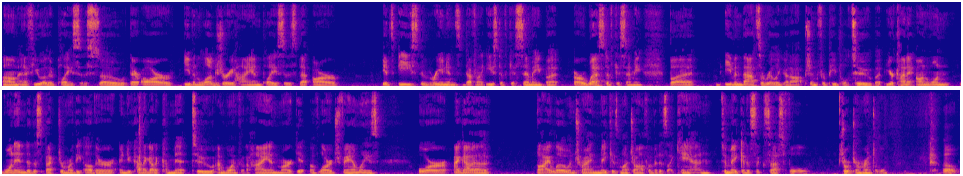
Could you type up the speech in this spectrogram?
um, and a few other places. So there are even luxury high end places that are it's east. Reunion's definitely east of Kissimmee, but or west of Kissimmee, but even that's a really good option for people too. But you're kind of on one one end of the spectrum or the other, and you kind of got to commit to I'm going for the high end market of large families, or I gotta buy low and try and make as much off of it as I can to make it a successful short term rental. Oh,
